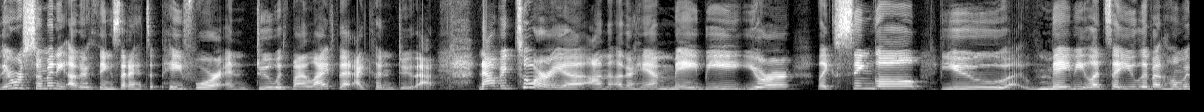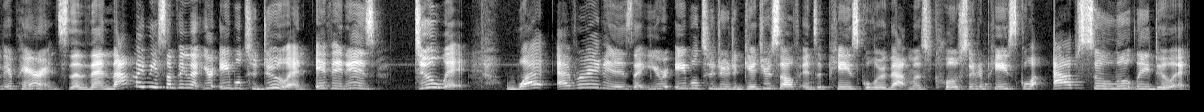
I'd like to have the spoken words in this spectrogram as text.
there were so many other things that I had to pay for and do with my life that I couldn't do that. Now Victoria on the other hand maybe you're like single you maybe let's say you live at home with your parents then that might be something that you're able to do and if it is do it. Whatever it is that you're able to do to get yourself into PA school or that much closer to PA school, absolutely do it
